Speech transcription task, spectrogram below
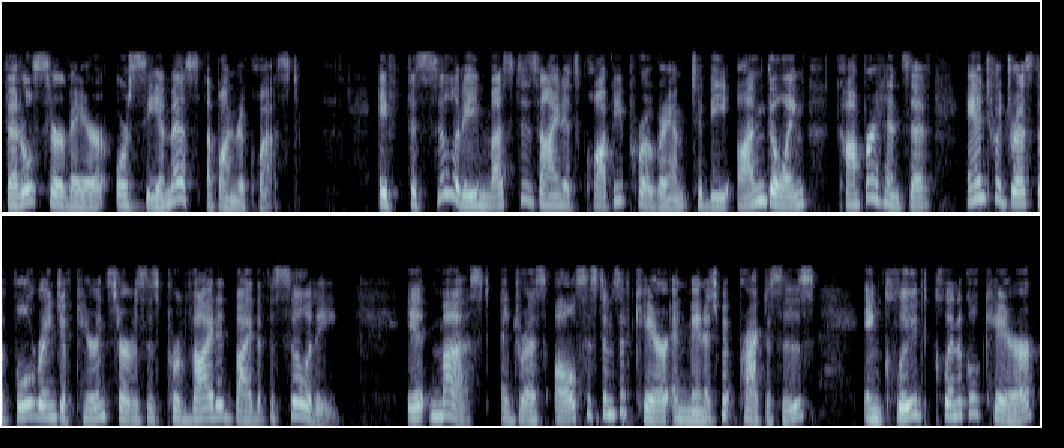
federal surveyor, or CMS upon request. A facility must design its QAPI program to be ongoing, comprehensive, and to address the full range of care and services provided by the facility. It must address all systems of care and management practices, include clinical care,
